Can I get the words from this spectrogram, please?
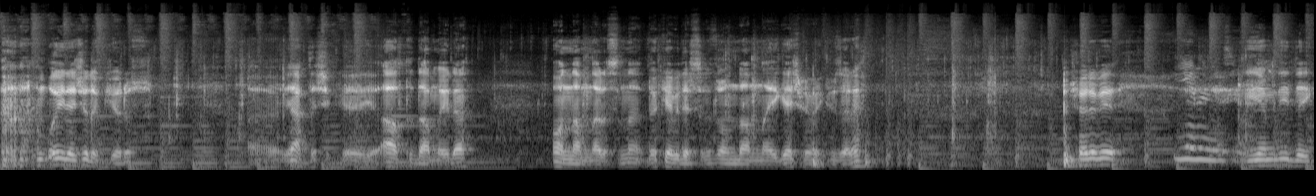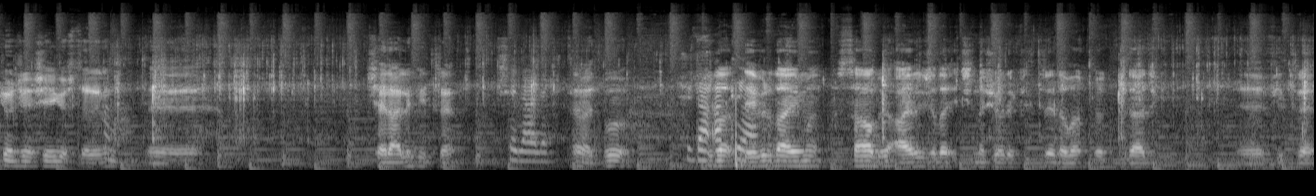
Bu ilacı döküyoruz. E, yaklaşık e, 6 damlayla 10 damla arasında dökebilirsiniz. 10 damlayı geçmemek üzere. Şöyle bir Yemimiz var. yem değil de ilk önce şeyi gösterelim. E, şelale filtre. Şelale. Evet bu Şuradan Bu da akıyor. devir daimi sağlıyor. Ayrıca da içinde şöyle filtre de var. Böyle birazcık e, filtre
